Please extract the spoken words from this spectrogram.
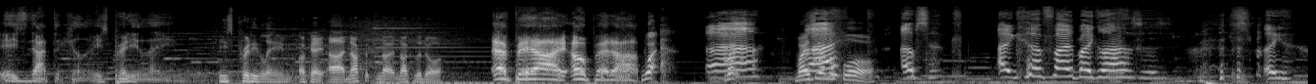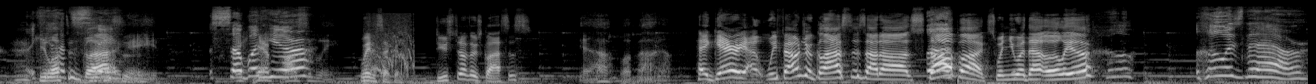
He's not the killer. He's pretty lame. He's pretty lame. Okay, uh, knock, knock, knock the door. FBI, open up! What? Uh, Why is he on the floor? I'm I can't find my glasses. I, I He left his glasses. Someone here? Possibly. Wait a second. Do you still have those glasses? Yeah, what about him? Hey, Gary, uh, we found your glasses at uh, Starbucks when you were there earlier. Who, who is there?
